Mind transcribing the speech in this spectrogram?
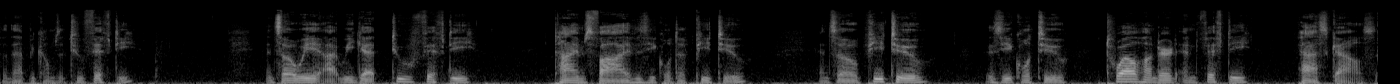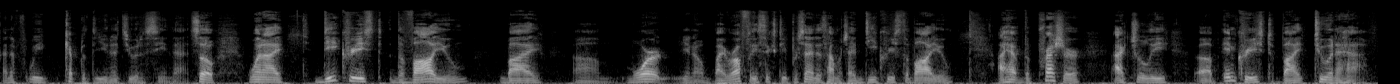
so that becomes a 250 and so we uh, we get 250 times 5 is equal to P2 and so P2 is equal to 1250 pascals and if we kept with the units you would have seen that so when I decreased the volume by um, more, you know, by roughly 60% is how much I decreased the volume. I have the pressure actually uh, increased by two and a half.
